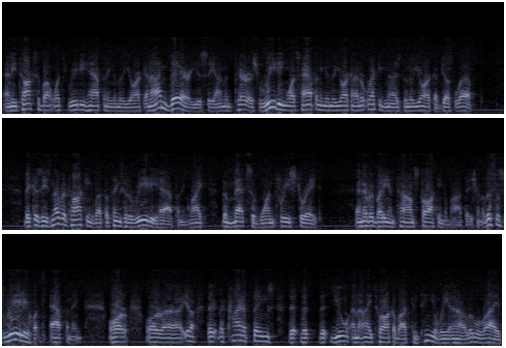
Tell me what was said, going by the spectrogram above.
And he talks about what's really happening in New York. And I'm there, you see. I'm in Paris reading what's happening in New York, and I don't recognize the New York I've just left. Because he's never talking about the things that are really happening, like the Mets have won three straight. And everybody in town's talking about this. You know, this is really what's happening. Or, or uh, you know, the, the kind of things that, that, that you and I talk about continually in our little life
